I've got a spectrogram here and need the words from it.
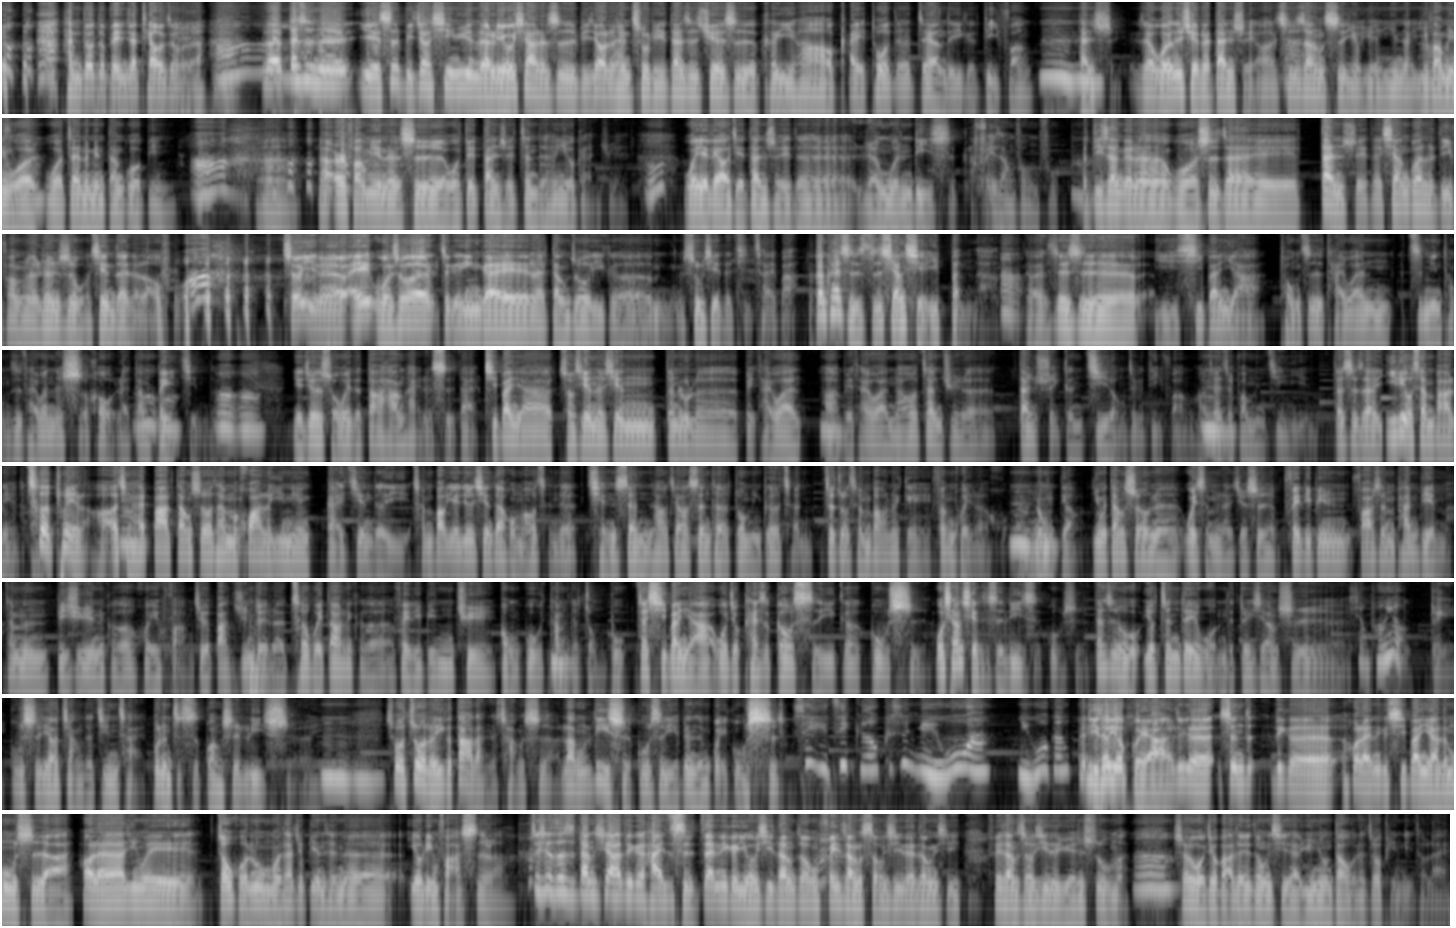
很多都被人家挑走了。哦，那但是呢，也是比较幸运的，留下的是比较难处理，但是却是可以很好开拓的这样的一个地方。嗯，淡水，这我是选了淡水啊，事实上是有原因的。一方面我，我我在那边当过兵。哦，啊，那二方面呢，是我对淡水真的很有感觉。哦，我也了解淡水的人文历史非常丰富。那第三个呢，我是在淡水的相关的地方呢认识我现在的老婆，所以呢，哎，我说这个应该来当做一个书写的题材吧。刚开始只想写一本啊，嗯，呃，这是以西班牙统治台湾、殖民统治台湾的时候来当背景的，嗯嗯。也就是所谓的大航海的时代，西班牙首先呢，先登陆了北台湾啊，北台湾，然后占据了。淡水跟基隆这个地方啊，在这方面经营，嗯、但是在一六三八年撤退了啊，而且还把当时候他们花了一年改建的城堡，嗯、也就是现在红毛城的前身，然后叫圣特多明戈城，这座城堡呢给焚毁了，呃、弄掉。嗯、因为当时候呢，为什么呢？就是菲律宾发生叛变嘛，他们必须那个回防，就把军队呢撤回到那个菲律宾去巩固他们的总部。嗯、在西班牙，我就开始构思一个故事，我想写的是历史故事，但但是我又针对我们的对象是小朋友。对，故事要讲的精彩，不能只是光是历史而已。嗯嗯。所以我做了一个大胆的尝试啊，让历史故事也变成鬼故事。所以这个可是女巫啊。女巫跟鬼里头有鬼啊！这个甚至那个后来那个西班牙的牧师啊，后来他因为走火入魔，他就变成了幽灵法师了。这些都是当下这个孩子在那个游戏当中非常熟悉的东西，非常熟悉的元素嘛。嗯，所以我就把这些东西来运用到我的作品里头来。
